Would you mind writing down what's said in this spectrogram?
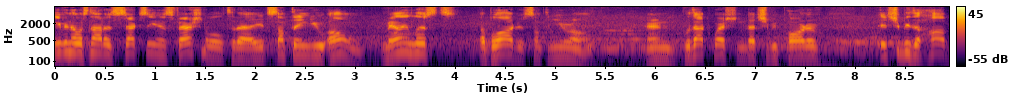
even though it's not as sexy and as fashionable today it's something you own mailing lists a blog is something you own and without question that should be part of it should be the hub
